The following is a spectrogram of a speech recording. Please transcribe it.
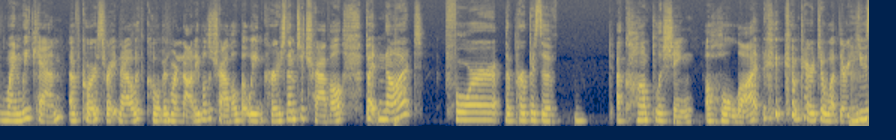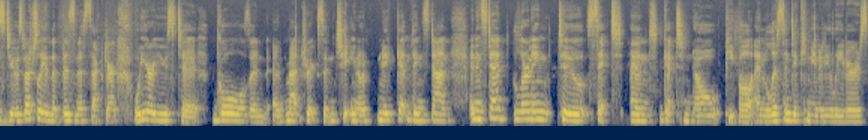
when we can, of course, right now with COVID, we're not able to travel, but we encourage them to travel, but not for the purpose of accomplishing a whole lot compared to what they're mm-hmm. used to especially in the business sector. We are used to goals and, and metrics and you know make getting things done. And instead learning to sit and get to know people and listen to community leaders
